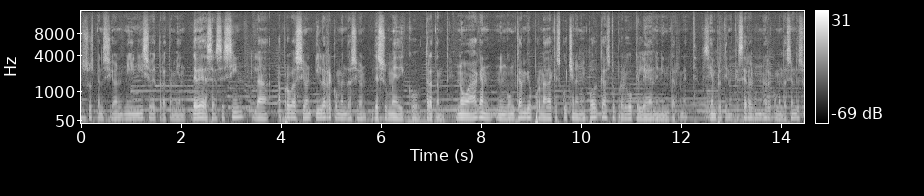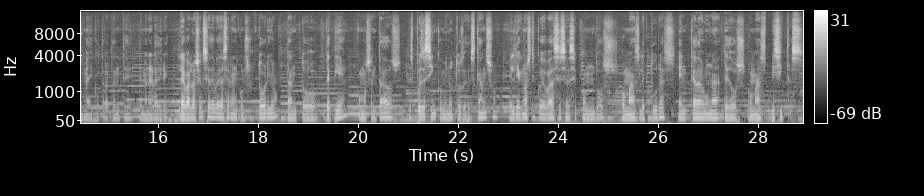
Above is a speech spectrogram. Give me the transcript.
suspensión ni inicio de tratamiento debe hacerse sin la aprobación y la recomendación de su médico tratante. No hagan ningún cambio por nada que escuchen en un podcast o por algo que lean en internet. Siempre tiene que ser alguna recomendación de su médico tratante de manera directa. La evaluación se debe de hacer en consultorio, tanto de pie como sentados, después de 5 minutos de descanso. El diagnóstico de base se hace con dos o más lecturas en cada una de dos o más visitas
